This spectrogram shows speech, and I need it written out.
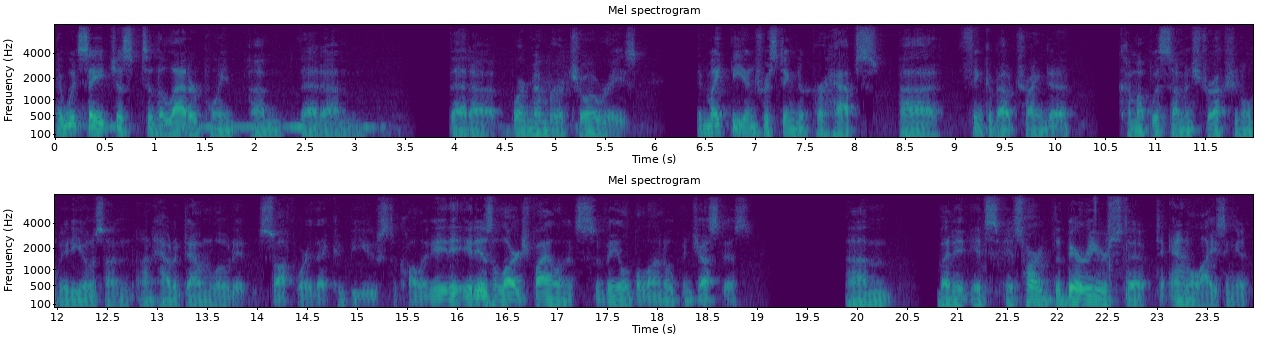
I would say just to the latter point um, that um, that uh, board member Ochoa raised, it might be interesting to perhaps uh, think about trying to come up with some instructional videos on on how to download it, software that could be used to call it. It, it is a large file and it's available on Open Justice, um, but it, it's it's hard. The barriers to, to analyzing it,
